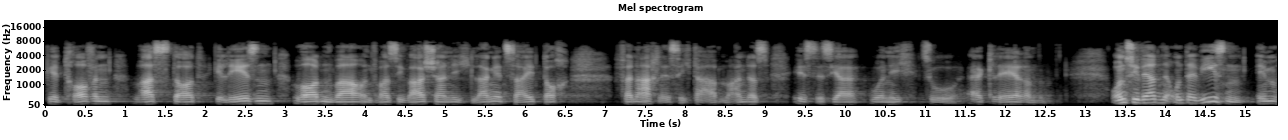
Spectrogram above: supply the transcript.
getroffen, was dort gelesen worden war und was sie wahrscheinlich lange Zeit doch vernachlässigt haben. Anders ist es ja wohl nicht zu erklären. Und sie werden unterwiesen im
